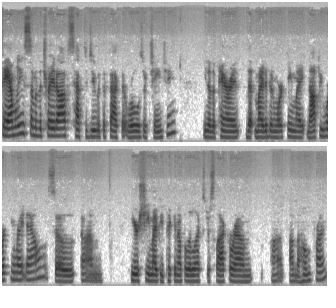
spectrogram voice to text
families, some of the trade offs have to do with the fact that roles are changing. You know, the parent that might have been working might not be working right now. So um, he or she might be picking up a little extra slack around uh, on the home front.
